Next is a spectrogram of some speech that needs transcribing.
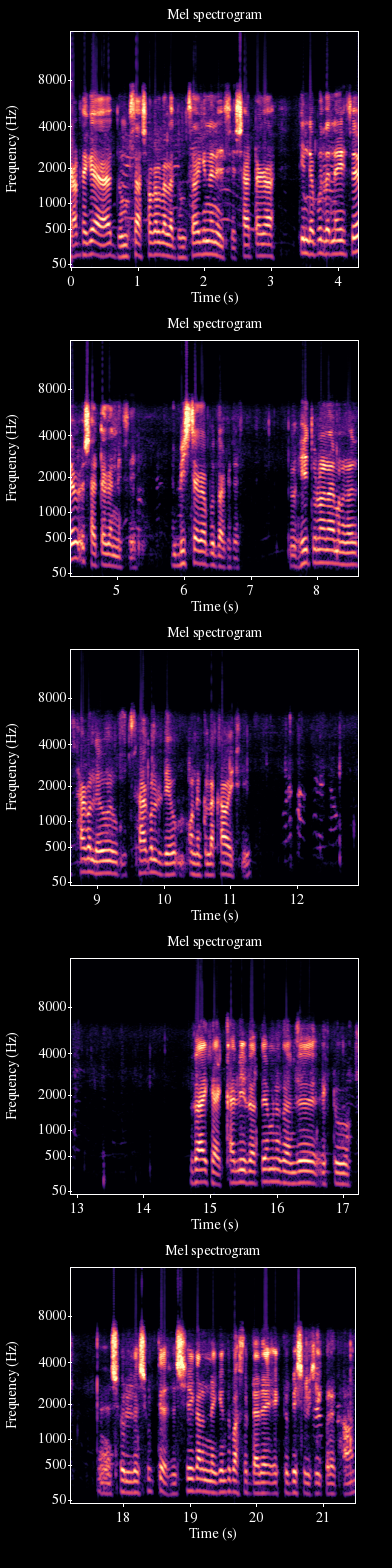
ঘাট থেকে ধুমসা, সকালবেলা ধুমসা কিনে নিয়েছি, ষাট টাকা তিনটা পূজা নিয়েছে, ষাট টাকা নিয়েছে, বিশ টাকা পূজা করে। তো সেই তুলনায় মনে ছাগলেও, ছাগলেরও অনেকগুলা খাওয়াইছি। যাই খাই, খালি রাতে মনে করেন যে একটু শরীরে শক্তি আছে, সেই কারণে কিন্তু বাছুরটারে একটু বেশি বেশি করে খাওয়ান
